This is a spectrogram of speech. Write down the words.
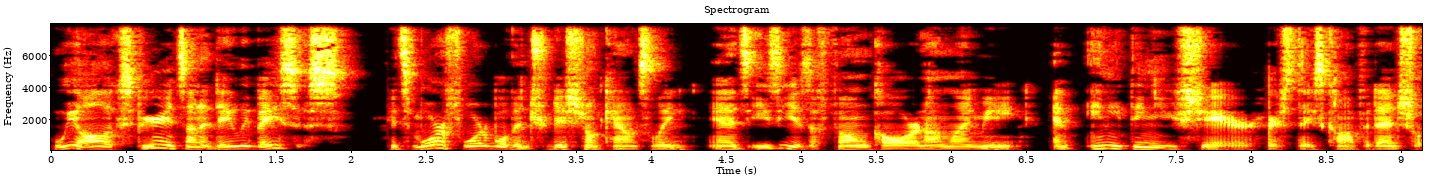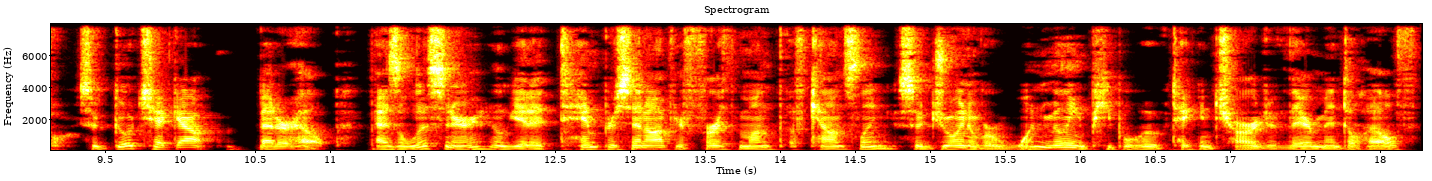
we all experience on a daily basis. It's more affordable than traditional counseling, and it's easy as a phone call or an online meeting. And anything you share stays confidential. So go check out BetterHelp. As a listener, you'll get a 10% off your first month of counseling. So join over 1 million people who have taken charge of their mental health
